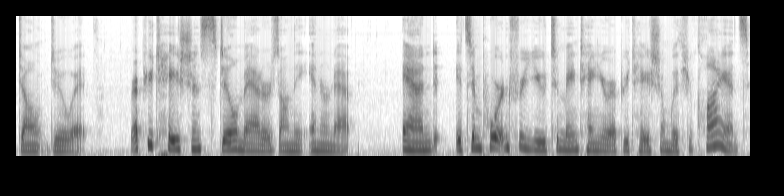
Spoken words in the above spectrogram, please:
Don't do it. Reputation still matters on the internet, and it's important for you to maintain your reputation with your clients.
